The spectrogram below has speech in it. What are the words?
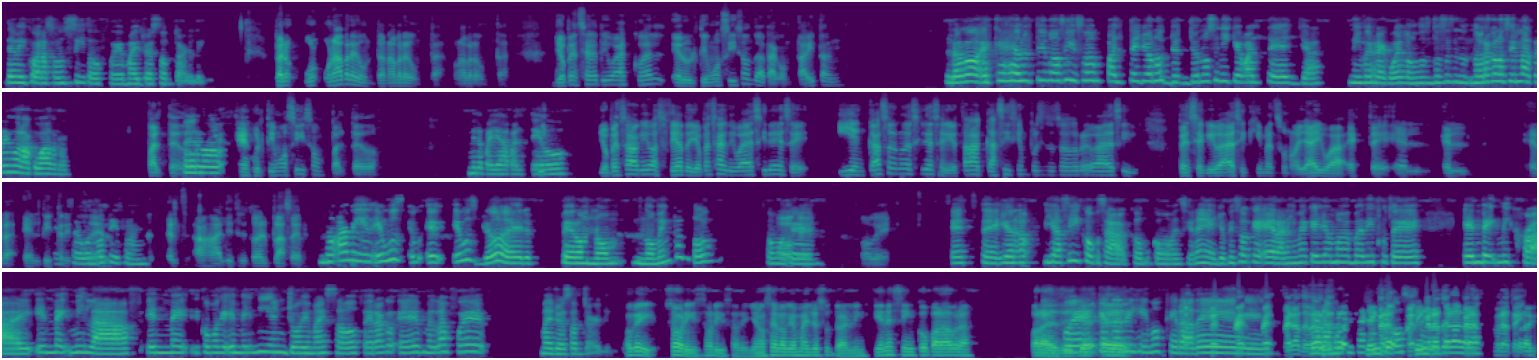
de mi corazoncito fue My Dress Up Darling. Pero una pregunta, una pregunta, una pregunta. Yo pensé que te ibas a escoger el último season de Attack on Titan. Luego, es que es el último season, parte yo no, yo, yo no sé ni qué parte es ya, ni me recuerdo, no, no no reconocí en la 3 o la 4, Parte 2. pero Es último season, parte 2. mira para allá, parte 2. Yo pensaba que ibas, fíjate, yo pensaba que te iba a decir ese. Y en caso de no decir ese, yo estaba casi 100% seguro que iba a decir, pensé que iba a decir Kimetsu no Yaiba, este, el, el, el, el El distrito segundo del, season. el- ajá, el distrito del placer. No, I mean, it was, it, it was good, pero no, no me encantó. Como Ok. que, Ok. este, you know, y así como, o sea, como, como mencioné, yo pienso que el anime que yo más me disfruté, it made me cry, it made me laugh, it made, como que it made me enjoy myself, era, eh, en verdad fue My Dress Up Darling. Ok, sorry, sorry, sorry. Yo no sé lo que es My Dress Up Darling. Tiene cinco palabras para Eh, Fue de- el que te eh, dijimos que era pe- de, Espérate, espérate, para que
